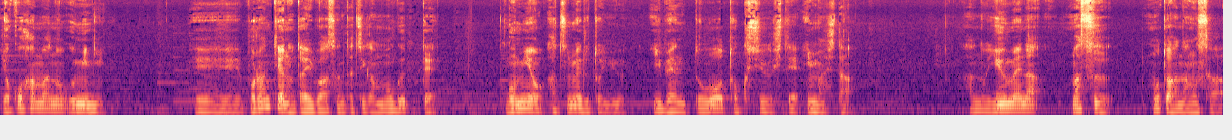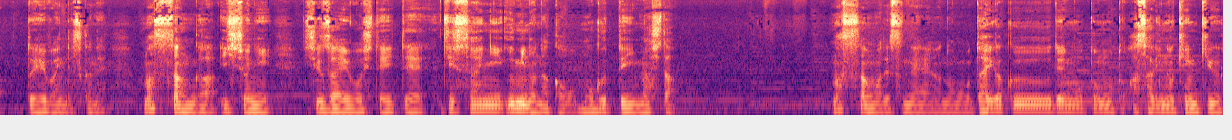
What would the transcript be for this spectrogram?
横浜の海に、えー、ボランティアのダイバーさんたちが潜ってゴミを集めるというイベントを特集していました。あの有名なマス元アナウンサーといえばいいんですかね。マスさんが一緒に取材をしていて実際に海の中を潜っていました。マスさんはですねあの大学でもともとアサリの研究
